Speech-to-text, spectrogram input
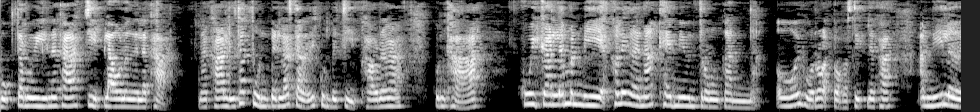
บุกตะรุยนะคะ จีบเราเลยละค่ะนะคะ หรือถ้าคุณเป็นลักษณะที่คุณไปจีบเขานะคะ คุณขาคุยกันแล้วมันมีเขาเรียกอะไรนะเคมีมันตรงกันนะโอ้ยหัวเราะต่อกระซิบนะคะ อันนี้เลย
